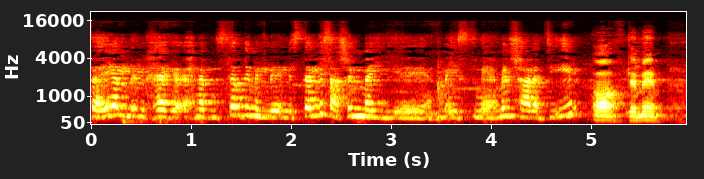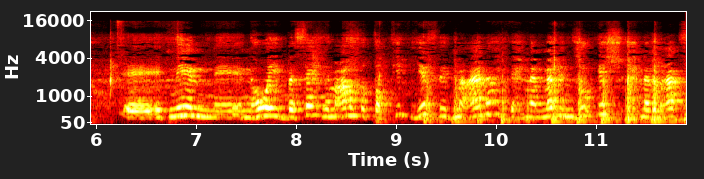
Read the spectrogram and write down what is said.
فهي ال- الحاجة إحنا بنستخدم ال- الاستانلس عشان ما ي- ما يعملش على الدقيق. آه تمام. آه، اتنين آه، إن هو يبقى سهل معانا في التبطيط يفرد معانا إحنا ما بنزقش إحنا بالعكس.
